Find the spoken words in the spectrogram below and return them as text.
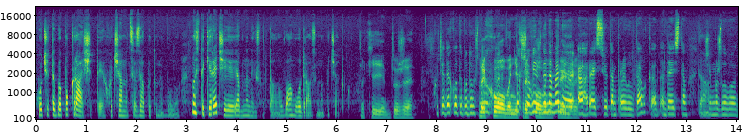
хочу тебе покращити, хоча на це запиту не було. Ну, ось такі речі я б на них звертала увагу одразу на початку. Такі дуже. Хоча деколи ти подумаєш, ну, Приховані, так, що він ж не на мене тригери. агресію там проявив, так? А, десь там, Так. чи можливо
